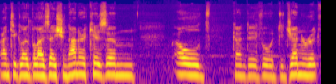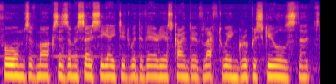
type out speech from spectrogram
anti globalization anarchism, old kind of or degenerate forms of Marxism associated with the various kind of left wing groupuscules that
